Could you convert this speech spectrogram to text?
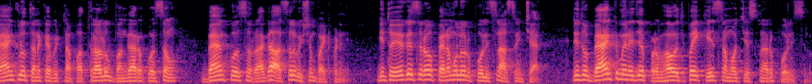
బ్యాంకులో తనఖా పెట్టిన పత్రాలు బంగారం కోసం బ్యాంక్ కోసం రాగా అసలు విషయం బయటపడింది. దీంతో యోగేశ్వరరావు పెనమలూరు పోలీసులను ఆశ్రయించారు. దీంతో బ్యాంకు మేనేజర్ ప్రభావతిపై కేసు నమోదు చేస్తున్నారు పోలీసులు.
